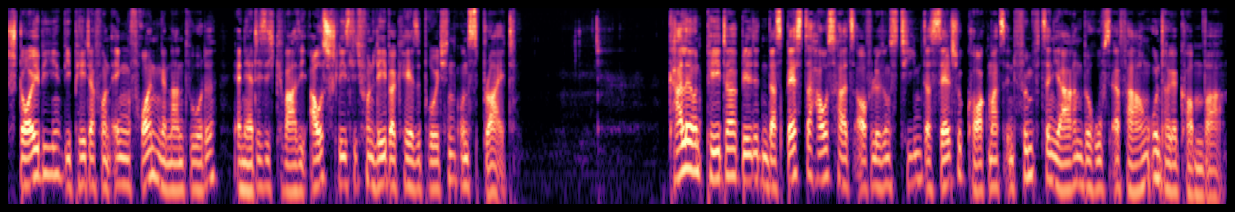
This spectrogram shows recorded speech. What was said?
Stäubi, wie Peter von engen Freunden genannt wurde, ernährte sich quasi ausschließlich von Leberkäsebrötchen und Sprite. Kalle und Peter bildeten das beste Haushaltsauflösungsteam, das Seltschuk Korkmaz in 15 Jahren Berufserfahrung untergekommen war.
